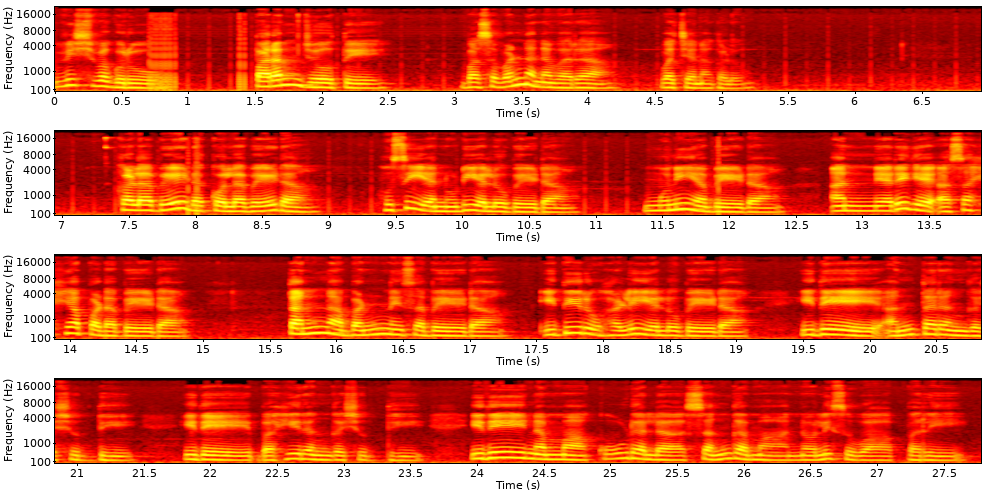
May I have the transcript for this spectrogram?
ವಿಶ್ವಗುರು ಪರಂಜ್ಯೋತಿ ಬಸವಣ್ಣನವರ ವಚನಗಳು. ಕಳಬೇಡ ಕೊಲಬೇಡ, ಹುಸಿಯ ನುಡಿಯಲು ಬೇಡ ಮುನಿಯಬೇಡ ಅನ್ಯರಿಗೆ ಅಸಹ್ಯ ಪಡಬೇಡ, ತನ್ನ ಬಣ್ಣಿಸಬೇಡ, ಇದಿರು ಹಳಿಯಲು ಬೇಡ, ಇದೇ ಅಂತರಂಗ ಶುದ್ಧಿ, ಇದೇ ಬಹಿರಂಗ ಶುದ್ಧಿ, ಇದೇ ನಮ್ಮ ಕೂಡಲ ಸಂಗಮ ನೊಲಿಸುವ ಪರಿ.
